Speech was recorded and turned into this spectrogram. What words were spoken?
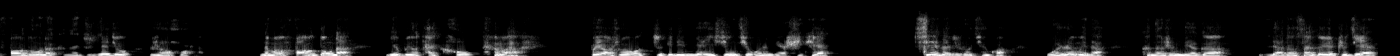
房东呢，可能直接就惹火了。那么房东呢，也不要太抠，对吧？不要说我只给你免一星期或者免十天。现在这种情况，我认为呢，可能是免个两到三个月之间，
